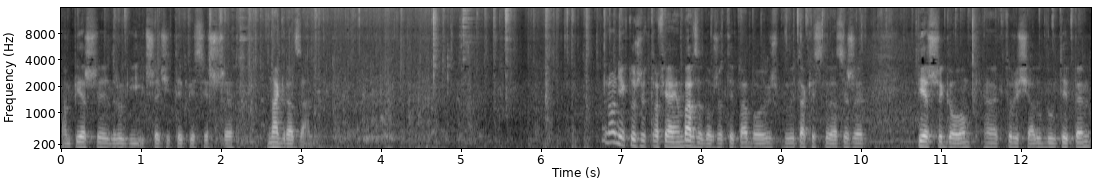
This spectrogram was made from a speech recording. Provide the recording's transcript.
Tam pierwszy, drugi i trzeci typ jest jeszcze nagradzany. No niektórzy trafiają bardzo dobrze typa, bo już były takie sytuacje, że pierwszy gołąb, e, który siadł, był typem,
